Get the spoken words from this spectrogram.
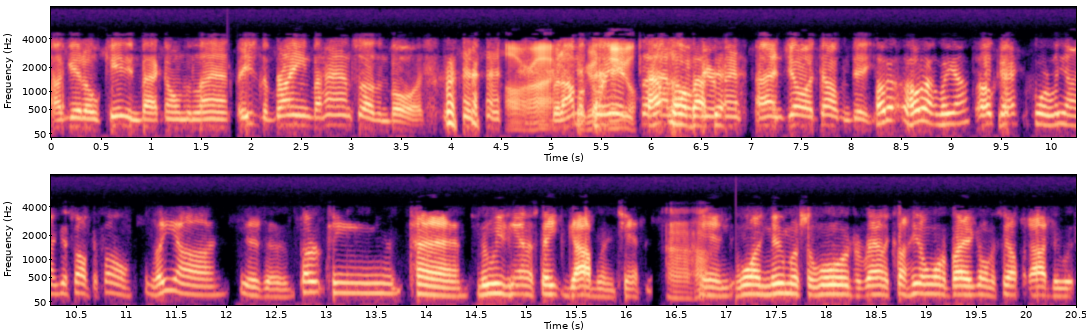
I'll get old Kenyon back on the line. He's the brain behind Southern Boys. All right. But I'm gonna Good go ahead deal. and I sign off here, that. man. I enjoyed talking to you. Hold up, hold up, Leon. Okay. Before Leon gets off the phone, Leon is a 13-time Louisiana State Gobbling champion Uh-huh. and won numerous awards around the country. He don't want to brag on himself, but I do it.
